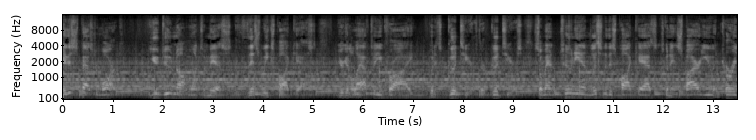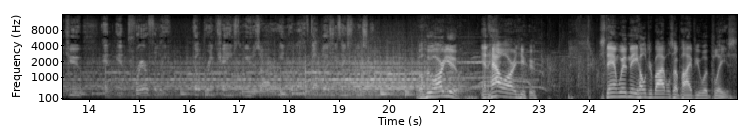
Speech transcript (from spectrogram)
Hey, this is Pastor Mark. You do not want to miss this week's podcast. You're going to laugh till you cry, but it's good tears. They're good tears. So, man, tune in, listen to this podcast. It's going to inspire you, encourage you, and, and prayerfully help bring change that you desire in your life. God bless you. Thanks for listening. Well, who are you and how are you? Stand with me. Hold your Bibles up high if you would, please.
